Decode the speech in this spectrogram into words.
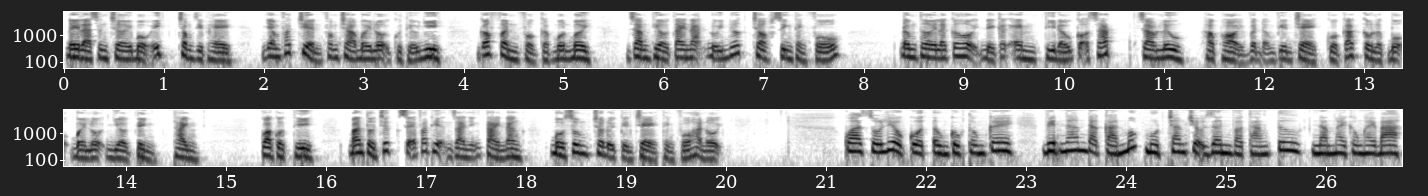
Đây là sân chơi bổ ích trong dịp hè nhằm phát triển phong trào bơi lội của thiếu nhi, góp phần phổ cập môn bơi, giảm thiểu tai nạn đuối nước cho học sinh thành phố, đồng thời là cơ hội để các em thi đấu cọ sát, giao lưu, học hỏi vận động viên trẻ của các câu lạc bộ bơi lội nhiều tỉnh, thành. Qua cuộc thi, ban tổ chức sẽ phát hiện ra những tài năng bổ sung cho đội tuyển trẻ thành phố Hà Nội. Qua số liệu của Tổng cục Thống kê, Việt Nam đã cán mốc 100 triệu dân vào tháng 4 năm 2023.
